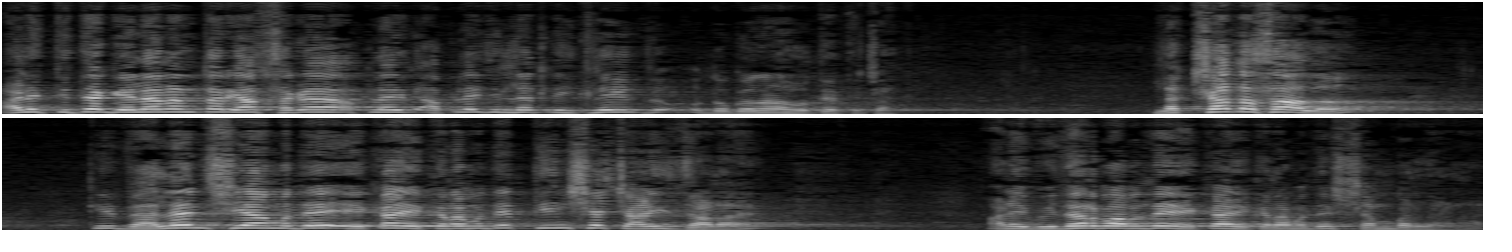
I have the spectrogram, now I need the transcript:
आणि तिथे गेल्यानंतर या सगळ्या आपल्या आपल्या जिल्ह्यातले इथले दोघंजण होते त्याच्यात. लक्षात असं आलं की व्हॅलेन्शियामध्ये एका एकरामध्ये तीनशे चाळीस झाडं आहे आणि विदर्भामध्ये एका एकरामध्ये शंभर झाडं आहे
